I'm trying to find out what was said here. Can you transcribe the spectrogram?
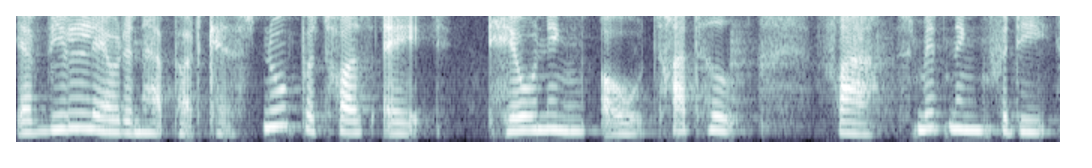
jeg ville lave den her podcast nu, på trods af hævning og træthed fra smitning, fordi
